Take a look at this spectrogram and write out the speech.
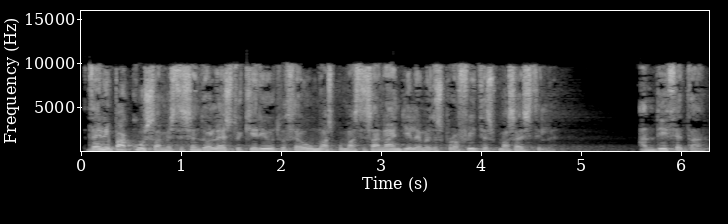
Δεν υπακούσαμε στις εντολές του Κυρίου του Θεού μας που μας τις ανάγγειλε με τους προφήτες που μας έστειλε. Αντίθετα,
